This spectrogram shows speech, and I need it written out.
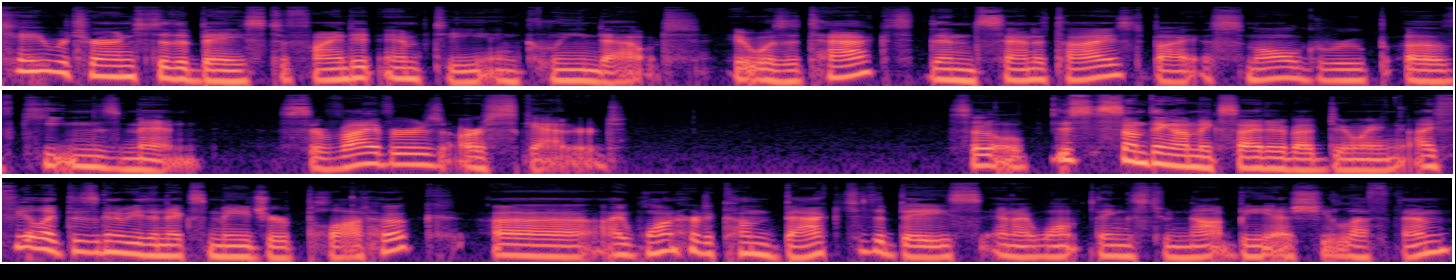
Kay returns to the base to find it empty and cleaned out. It was attacked, then sanitized by a small group of Keaton's men. Survivors are scattered. So, this is something I'm excited about doing. I feel like this is going to be the next major plot hook. Uh, I want her to come back to the base, and I want things to not be as she left them.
